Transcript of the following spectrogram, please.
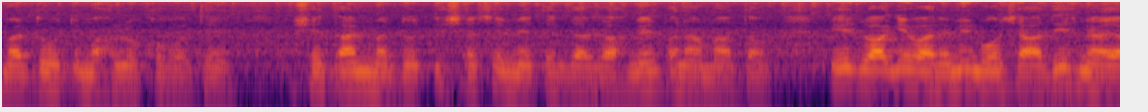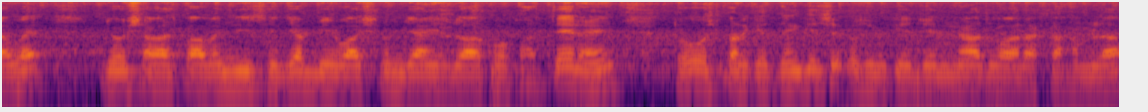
مردود مخلوق کو بولتے ہیں۔ شیطان مردود کی شر سے میں تیرے درگاہ میں پناہ ماتا ہوں۔ اس دعا کے بارے میں بہت سے حادث میں آیا ہوا ہے، جو شخص پابندی سے جب بھی واش روم جائیں، اس دعا کو پڑھتے رہیں تو اس پر کہتے ہیں کسی قسم کے جنات وغیرہ کا حملہ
